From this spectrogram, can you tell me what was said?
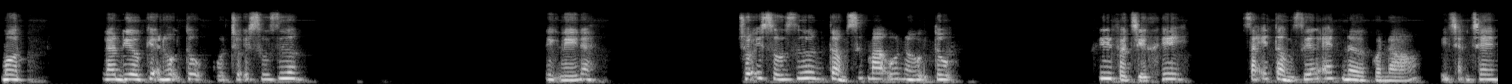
Một là điều kiện hội tụ của chuỗi số dương. Định lý này. Chuỗi số dương tổng sigma UN hội tụ khi và chỉ khi, dãy tổng riêng SN của nó bị chặn trên.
